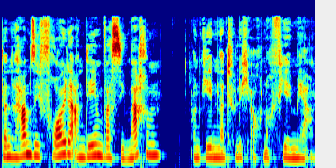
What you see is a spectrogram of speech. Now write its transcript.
Dann haben sie Freude an dem, was sie machen und geben natürlich auch noch viel mehr.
